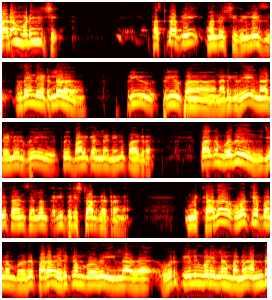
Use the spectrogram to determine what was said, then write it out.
படம் முடிஞ்சிச்சு. ஃபஸ்ட் காப்பி வந்துச்சு ரிலீஸ் உதயம் தேட்டரில் ப்ரிவ்யூ ப்ரிவ்யூ நடக்குது. நான் டெலிவரி போய் போய் பால்கனியில் நின்று பார்க்குறேன் பார்க்கும்போது விஜய் ஃபேன்ஸ் எல்லாம் பெரிய பெரிய ஸ்டார் காட்டுறாங்க. இந்த கதை ஓகே பண்ணும்போது படம் எடுக்கும்போது இல்லாத ஒரு ஃபீலிங் கூட இல்லாமல் பண்ண அந்த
